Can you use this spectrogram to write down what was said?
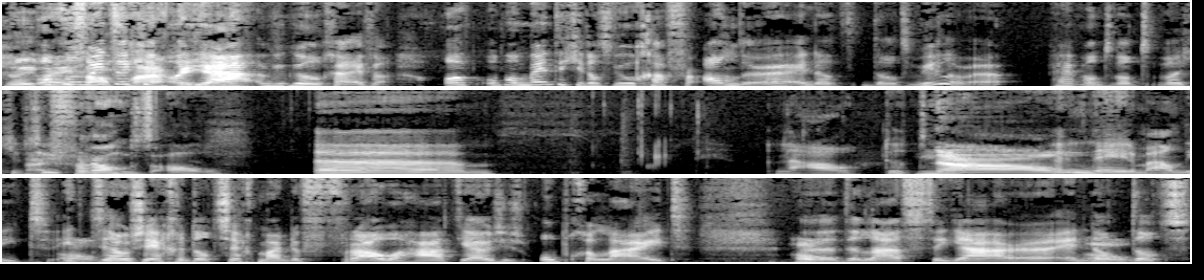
Wil je op het even moment dat je, oh, ja. ja, ik wil gaan even. Op, op het moment dat je dat wil gaan veranderen, en dat, dat willen we, hè, want wat, wat je Maar het natuurlijk. verandert al. ehm, nou, dat. Nou. Nee, helemaal niet. Oh. Ik zou zeggen dat zeg maar, de vrouwenhaat juist is opgeleid Oh. eh, de laatste jaren. En dat, Oh. dat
